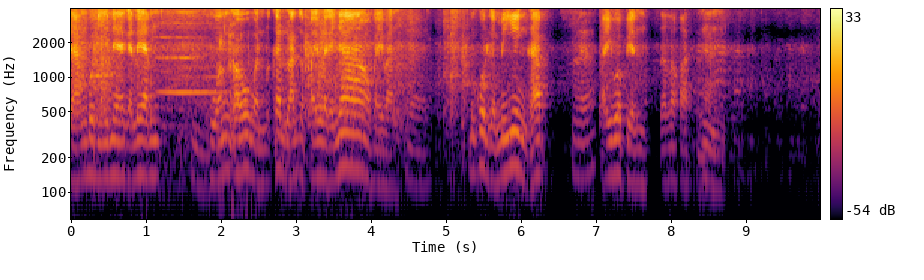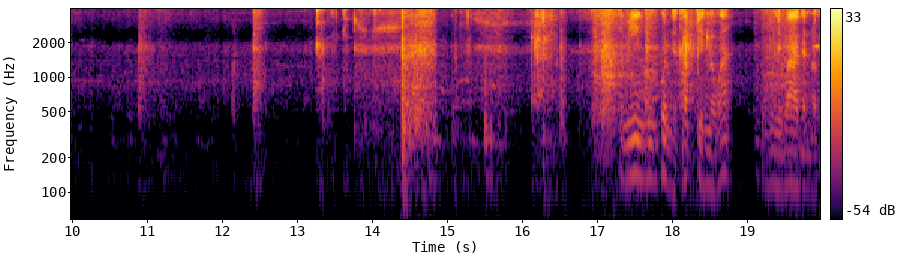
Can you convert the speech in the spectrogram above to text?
ยางบดีแน่กับแลนอืมหวงเขาวันขั้นหลังก็ไปอะไรกันย่าวไปบันเออบางคนก็ไม่ยิ่งครับเนี่ย ไปว่าเปลี่ยนสารพัดอืมถ้ามีบางคนก็ขับเก่งหรอวะไม่ได้ว่ากันหรอก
